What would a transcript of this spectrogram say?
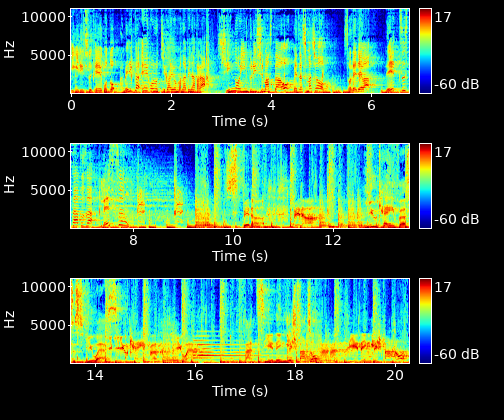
イギリス英語とアメリカ英語の違いを学びながら真のイングリッシュマスターを目指しましょうそれでは Let's start the lesson SPINEAR. SPINEAR. UK versus US. UK versus US. Fancy an English battle? Fancy an English battle?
